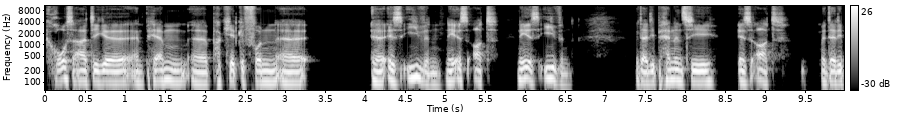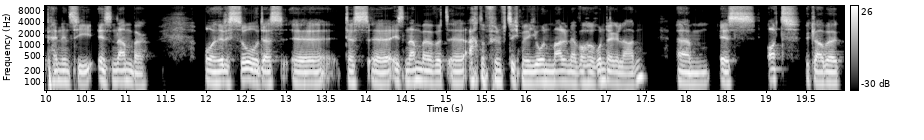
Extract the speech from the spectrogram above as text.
großartige NPM-Paket äh, gefunden, äh, äh, is even, nee, is odd, nee, is even. Mit der Dependency is odd, mit der Dependency is number. Und es ist so, dass äh, das äh, is Number wird äh, 58 Millionen Mal in der Woche runtergeladen. ähm, ist Ott, ich glaube,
